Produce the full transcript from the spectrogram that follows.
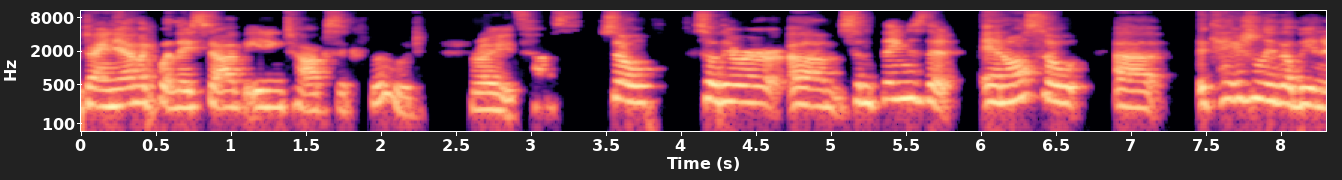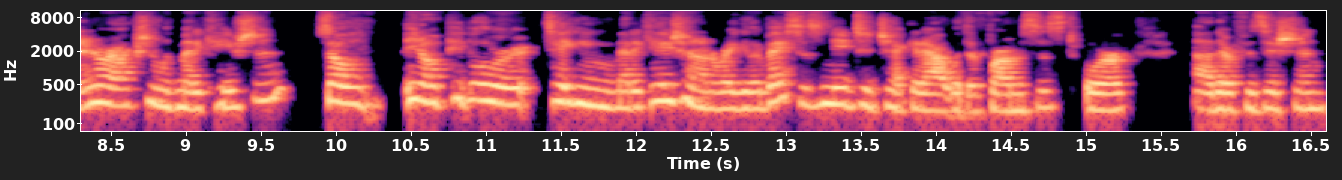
dynamic when they stop eating toxic food. Right. So, so there are um, some things that, and also uh, occasionally there'll be an interaction with medication So, you know, people who are taking medication on a regular basis need to check it out with their pharmacist or uh, their physician.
